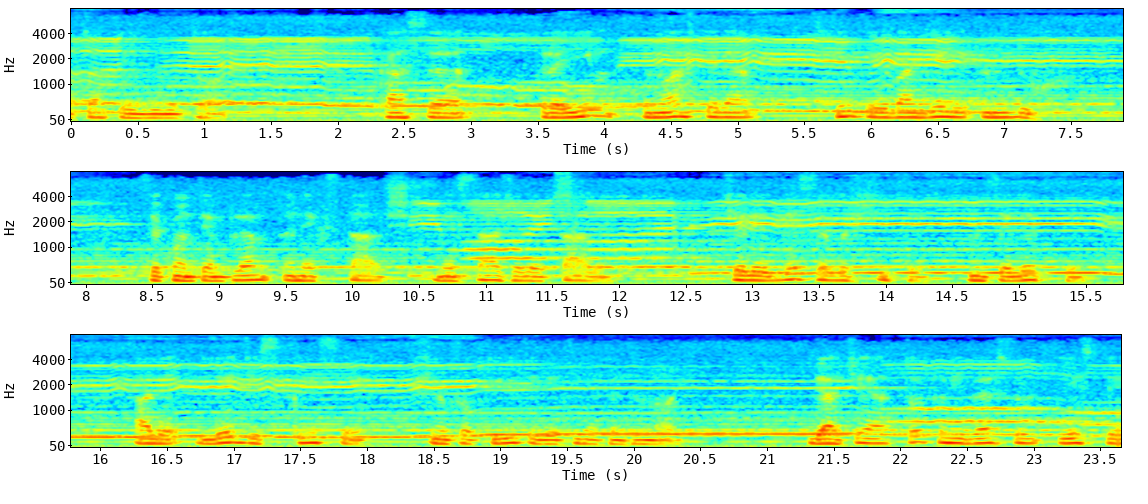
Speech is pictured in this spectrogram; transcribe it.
a toate viitor, ca să trăim cunoașterea Sfintei Evangheliei în Duh, să contemplăm în extaz mesajele tale, cele desăvârșite, înțelepte, ale legii scrise și înfăptuite de tine pentru noi. De aceea tot universul este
